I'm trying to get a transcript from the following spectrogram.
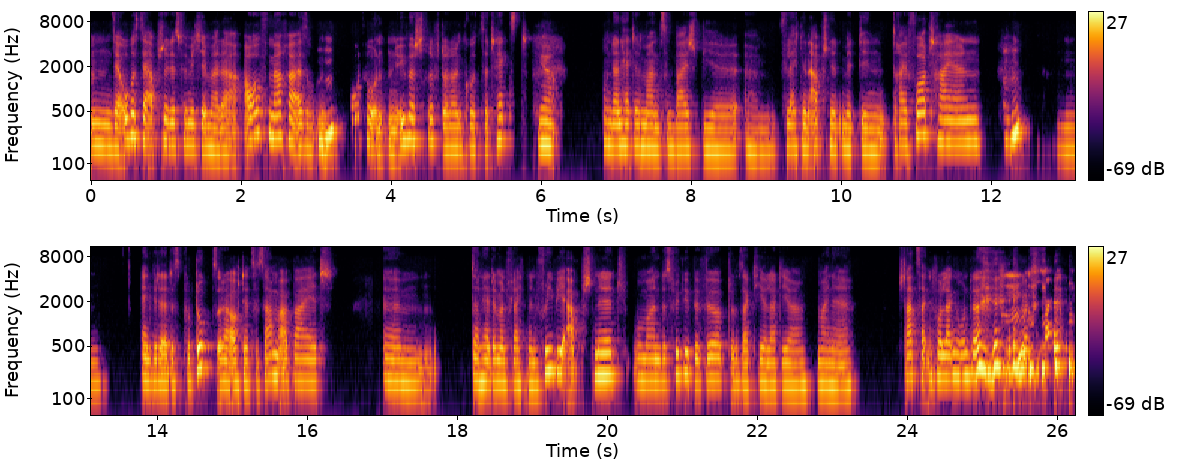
der oberste Abschnitt ist für mich immer der Aufmacher, also ein Mhm. Foto und eine Überschrift oder ein kurzer Text. Ja. Und dann hätte man zum Beispiel ähm, vielleicht einen Abschnitt mit den drei Vorteilen, Mhm. mh, entweder des Produkts oder auch der Zusammenarbeit. Ähm, dann hätte man vielleicht einen Freebie-Abschnitt, wo man das Freebie bewirbt und sagt, hier lad dir meine Startseitenvorlagen runter. Fall.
